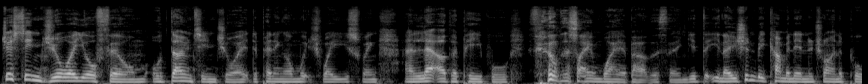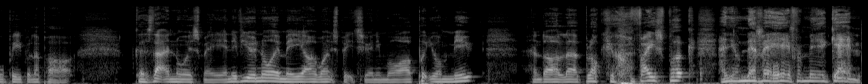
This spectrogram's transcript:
Just enjoy your film or don't enjoy it, depending on which way you swing, and let other people feel the same way about the thing. You, you know, you shouldn't be coming in and trying to pull people apart because that annoys me. And if you annoy me, I won't speak to you anymore. I'll put you on mute and I'll uh, block you on Facebook, and you'll never hear from me again,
